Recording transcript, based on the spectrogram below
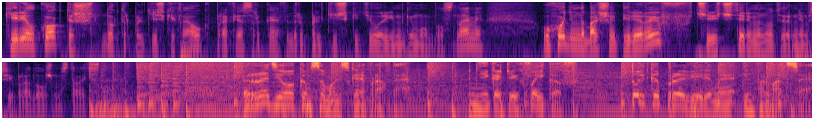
Кирилл Коктыш, доктор политических наук, профессор кафедры политической теории МГИМО был с нами. Уходим на большой перерыв. Через 4 минуты вернемся и продолжим. Оставайтесь с нами. Радио «Комсомольская правда». Никаких фейков только проверенная информация.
